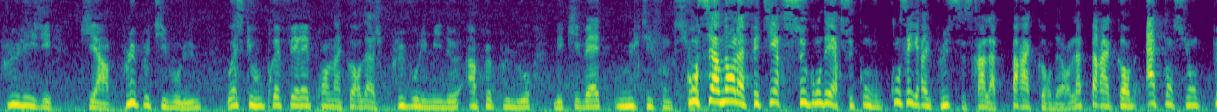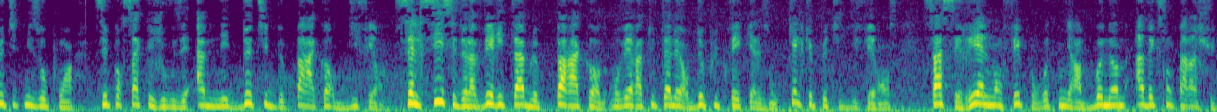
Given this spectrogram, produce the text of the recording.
plus léger qui a un plus petit volume ou est-ce que vous préférez prendre un cordage plus volumineux, un peu plus lourd, mais qui va être multifonction Concernant la fêtière secondaire, ce qu'on vous conseillerait le plus, ce sera la paracorde. Alors la paracorde, attention, petite mise au point. C'est pour ça que je vous ai amené deux types de paracordes différents. Celle-ci, c'est de la véritable paracorde. On verra tout à l'heure de plus près qu'elles ont quelques petites différences. Ça, c'est réellement fait pour retenir un bonhomme avec son parachute.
